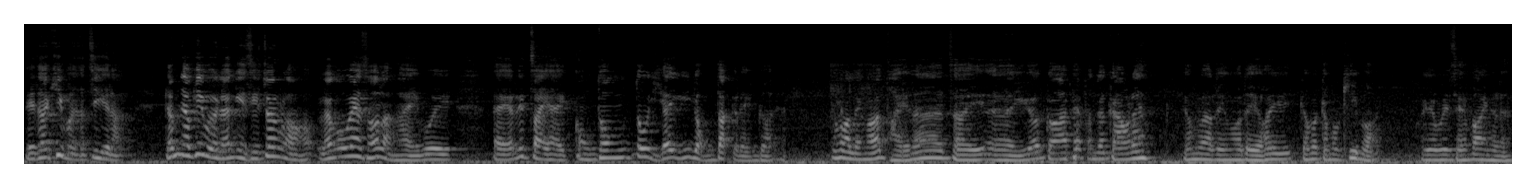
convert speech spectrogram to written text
你睇 keyboard 就知㗎啦。咁有機會兩件事將來兩個 OS 可能係會誒、有啲掣係共通，都而家已經用得嘅啦應該。咁啊，另外一提啦，就係、誒、如果個 iPad 瞓咗覺咧，咁啊，令我哋可以撳一撳個 keyboard，佢又會醒翻㗎啦。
